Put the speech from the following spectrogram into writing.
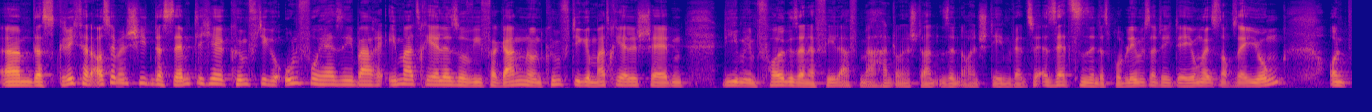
Ähm, das Gericht hat außerdem entschieden, dass sämtliche künftige unvorhersehbare immaterielle sowie vergangene und künftige materielle Schäden, die ihm infolge seiner fehlerhaften Behandlung entstanden sind, noch entstehen werden, zu ersetzen sind. Das Problem ist natürlich, der Junge ist noch sehr jung und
